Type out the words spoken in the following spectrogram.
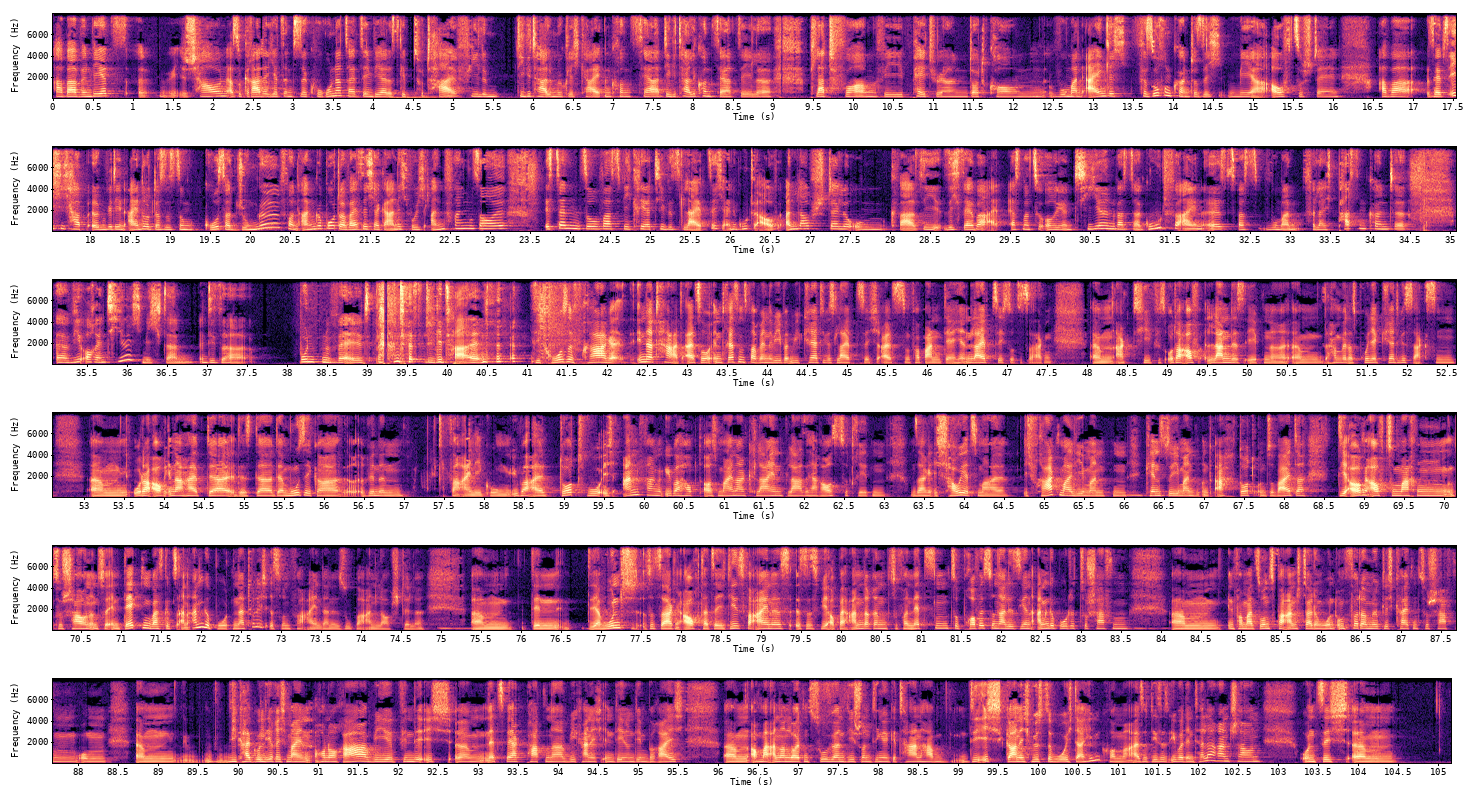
Aber wenn wir jetzt äh, schauen, also gerade jetzt in dieser Corona-Zeit sehen wir ja, es gibt total viele digitale Möglichkeiten, Konzert, digitale Konzertsäle, Plattformen wie patreon.com, wo man eigentlich versuchen könnte, sich mehr aufzustellen. Aber selbst ich, ich habe irgendwie den Eindruck, das ist so ein großer Dschungel von Angebot. Da weiß ich ja gar nicht, wo ich anfangen soll. Ist denn sowas wie Kreatives Leipzig eine gute Anlaufstelle, um quasi sich selber erstmal zu orientieren, was da gut für einen ist, was, wo man vielleicht passen könnte? Äh, wie orientiere ich mich dann in dieser bunten Welt des Digitalen? Die große Frage, in der Tat, also Interessensverbände wie, wie Kreatives Leipzig als ein Verband, der hier in Leipzig sozusagen ähm, aktiv ist, oder auf Landesebene ähm, haben wir das Projekt Kreatives Sachsen ähm, oder auch innerhalb der, des, der, der Musikerinnen Vereinigungen, überall dort, wo ich anfange, überhaupt aus meiner kleinen Blase herauszutreten und sage, ich schaue jetzt mal, ich frage mal jemanden, mhm. kennst du jemanden und ach, dort und so weiter, die Augen aufzumachen und zu schauen und zu entdecken, was gibt's an Angeboten. Natürlich ist so ein Verein da eine super Anlaufstelle. Mhm. Ähm, denn der Wunsch sozusagen auch tatsächlich dieses Vereines ist es, wie auch bei anderen, zu vernetzen, zu professionalisieren, Angebote zu schaffen. Ähm, Informationsveranstaltungen rund um Fördermöglichkeiten zu schaffen, um ähm, wie kalkuliere ich mein Honorar, wie finde ich ähm, Netzwerkpartner, wie kann ich in den und dem Bereich ähm, auch mal anderen Leuten zuhören, die schon Dinge getan haben, die ich gar nicht wüsste, wo ich da hinkomme. Also dieses über den Tellerrand schauen und sich ähm,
